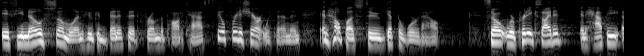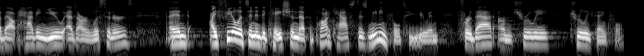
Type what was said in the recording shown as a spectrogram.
if you know someone who could benefit from the podcast, feel free to share it with them and, and help us to get the word out. So we're pretty excited and happy about having you as our listeners. And I feel it's an indication that the podcast is meaningful to you. And for that, I'm truly, truly thankful.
